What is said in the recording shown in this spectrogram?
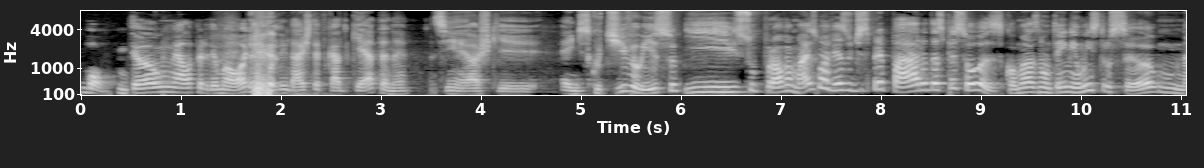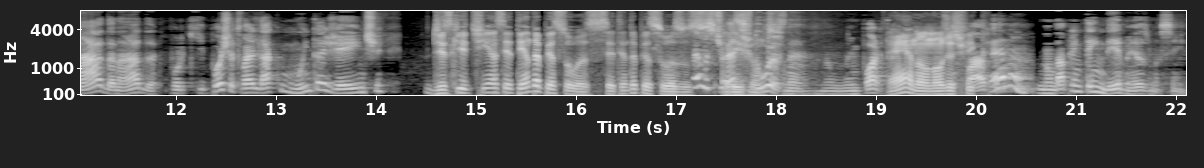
Bom, então ela perdeu uma ótima oportunidade de ter ficado quieta, né? Assim, eu acho que é indiscutível isso. E isso prova mais uma vez o despreparo das pessoas. Como elas não têm nenhuma instrução, nada, nada. Porque, poxa, tu vai lidar com muita gente. Diz que tinha 70 pessoas, 70 pessoas os, É, mas se ali tivesse duas, né? Não, não importa. É, não, não justifica. É, não. Não dá pra entender mesmo, assim.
